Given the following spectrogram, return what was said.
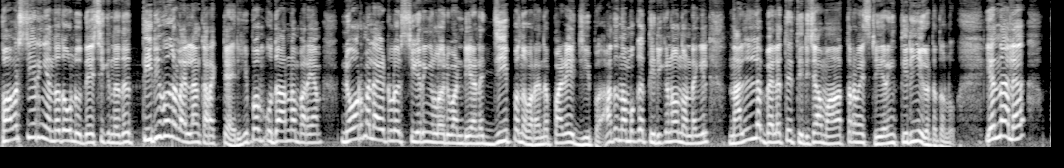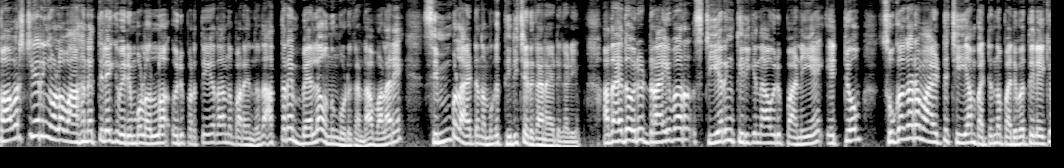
പവർ സ്റ്റിയറിംഗ് എന്നതുകൊണ്ട് ഉദ്ദേശിക്കുന്നത് തിരിവുകളെല്ലാം കറക്റ്റ് ആയിരിക്കും. ഇപ്പം ഉദാഹരണം പറയാം. നോർമൽ ആയിട്ടുള്ള ഒരു സ്റ്റിയറിംഗ് ഉള്ള ഒരു വണ്ടിയാണ് ജീപ്പ് എന്ന് പറയുന്നത്. പഴയ ജീപ്പ് അത് നമുക്ക് തിരിക്കണമെന്നുണ്ടെങ്കിൽ നല്ല ബലത്തിൽ തിരിച്ചാൽ മാത്രമേ സ്റ്റിയറിംഗ് തിരിഞ്ഞു കിട്ടത്തുള്ളൂ. എന്നാൽ പവർ സ്റ്റിയറിംഗ് ഉള്ള വാഹനത്തിലേക്ക് വരുമ്പോൾ ഉള്ള ഒരു പ്രത്യേകത എന്ന് പറയുന്നത് അത്രയും ബല ഒന്നും കൊടുക്കണ്ട. വളരെ സിമ്പിളായിട്ട് നമുക്ക് തിരിച്ചെടുക്കാനായിട്ട് കഴിയും. അതായത് ഒരു ഡ്രൈവർ സ്റ്റിയറിംഗ് തിരിക്കുന്ന ആ ഒരു പണിയെ ഏറ്റവും സുഖകരമായിട്ട് ചെയ്യാൻ പറ്റുന്ന പരുവത്തിലേക്ക്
